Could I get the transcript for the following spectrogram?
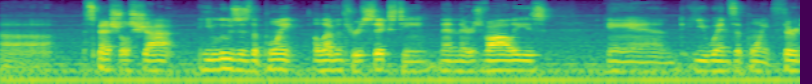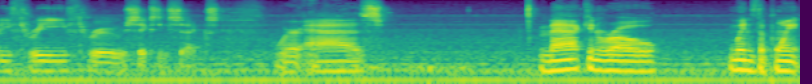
Uh, special shot. He loses the point 11 through 16. Then there's volleys, and he wins the point 33 through 66. Whereas McEnroe wins the point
